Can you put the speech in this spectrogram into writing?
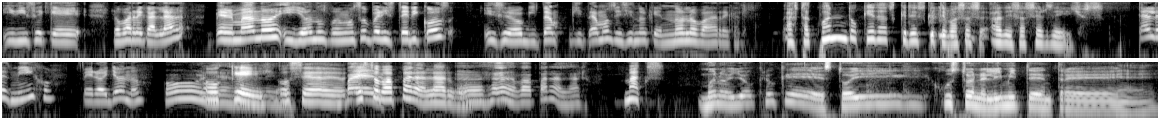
dice que lo va a regalar, mi hermano y yo nos ponemos súper histéricos y se lo quitamos diciendo que no lo va a regalar. ¿Hasta cuándo qué edad crees que te vas a, deshacer de ellos? Tal es mi hijo, pero yo no. ok, o sea, esto va para largo. Ajá, va para largo. Max. Bueno, yo creo que estoy justo en el límite entre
